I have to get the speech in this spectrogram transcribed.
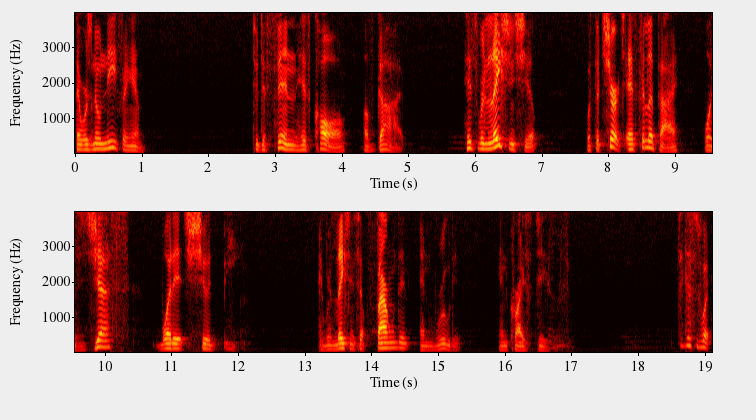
There was no need for him to defend his call of God. His relationship with the church at Philippi was just what it should be a relationship founded and rooted in Christ Jesus. See, this is what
